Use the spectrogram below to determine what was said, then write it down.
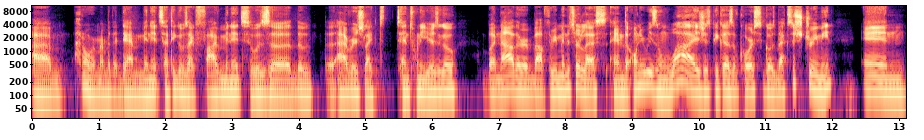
um, I don't remember the damn minutes. I think it was like five minutes. It was uh, the the average like 10, 20 years ago. But now they're about three minutes or less. And the only reason why is just because, of course, it goes back to streaming. And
